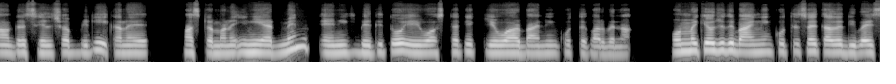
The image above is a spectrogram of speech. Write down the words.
আমাদের সেলস শপ বিডি এখানে মাস্টার মানে ইনি অ্যাডমিন, ইনি ব্যতীত এই ওয়াচটাকে কেউ আর বাইন্ডিং করতে পারবে না। অন্য কেউ যদি বাইন্ডিং করতে চায় তাহলে ডিভাইস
